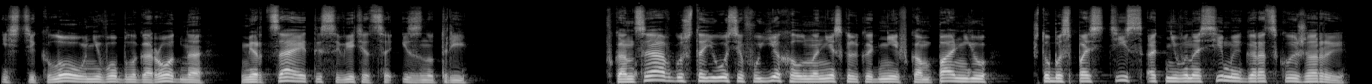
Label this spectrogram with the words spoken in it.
и стекло у него благородно мерцает и светится изнутри. В конце августа Иосиф уехал на несколько дней в компанию, чтобы спастись от невыносимой городской жары.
